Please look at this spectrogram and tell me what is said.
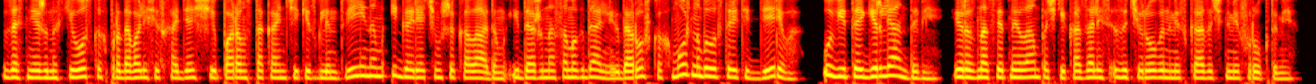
в заснеженных киосках продавались исходящие паром стаканчики с глинтвейном и горячим шоколадом, и даже на самых дальних дорожках можно было встретить дерево, увитое гирляндами, и разноцветные лампочки казались зачарованными сказочными фруктами.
